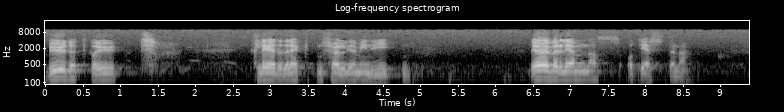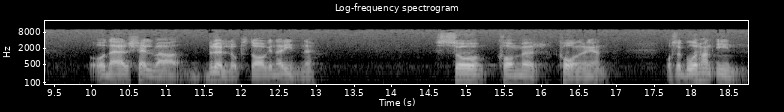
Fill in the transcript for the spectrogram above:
Budet går ut, klädedräkten följer med inviten. Det överlämnas åt gästerna. Och när själva bröllopsdagen är inne så kommer konungen och så går han in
